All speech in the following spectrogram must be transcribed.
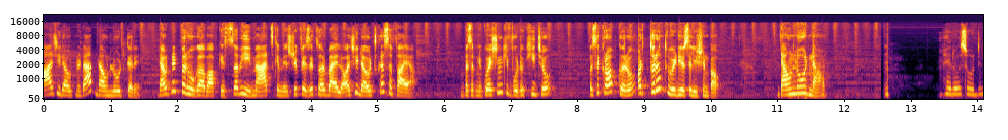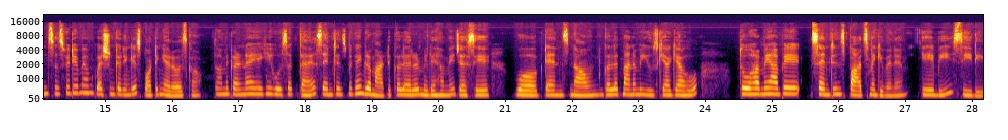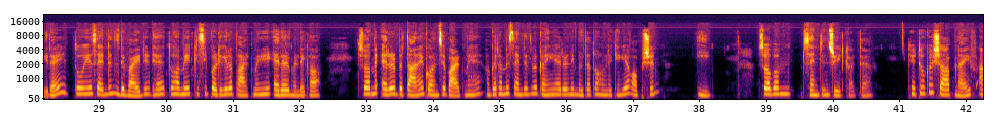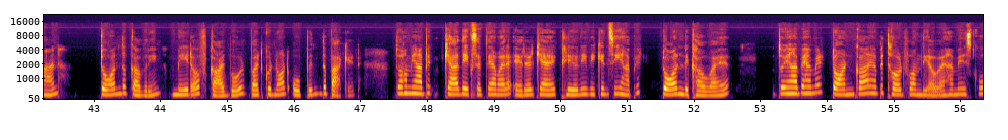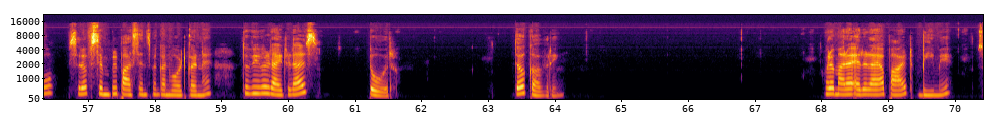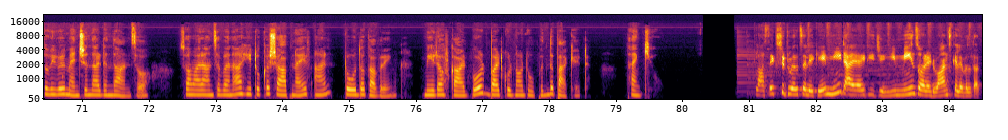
आज ही Doubtnut app download करें। डाउटनेट पर होगा अब आपके सभी मैथ्स, केमिस्ट्री, फिजिक्स और बायोलॉजी डाउट्स का सफाया। बस अपने क्वेश्चन की फ़ोटो खींचो, उसे क्रॉप करो और तुरंत वीडियो सोल्यूशन पाओ। Download now. हेलो स्टूडेंट्स इस वीडियो में हम क्वेश्चन करेंगे स्पॉटिंग एरर्स का। तो हमें करना है कि हो सकता है सेंटेंस में कहीं ग्रामेटिकल एरर मिले हमें, जैसे वर्ब टेंस नाउन गलत माना में यूज़ किया गया हो। तो हमें यहाँ पे सेंटेंस पार्ट्स में गिवन है। A B C D right तो ये सेंटेंस डिवाइडेड है तो हमें किसी पर्टिकुलर पार्ट में ही एरर मिलेगा। सो so, हमें एरर बताना है कौन से पार्ट में है। अगर हमें सेंटेंस में कहीं एरर नहीं मिलता तो हम लिखेंगे ऑप्शन ई सो अब हम सेंटेंस रीड करते हैं। He took a sharp knife and torn the covering made of cardboard but could not open the packet तो हम यहाँ पे क्या देख सकते हैं? हमारा एरर क्या है? क्लियरली वी कैन सी यहाँ पे टॉन लिखा हुआ है। तो यहाँ पे हमें टॉन का यहाँ पे थर्ड फॉर्म दिया हुआ है। हमें इसको सिर्फ़ सिंपल पास्ट टेंस में कन्वर्ट करना है तो we will write it as tore the covering और हमारा एरर आया पार्ट बी में so we will mention that in the answer so हमारा आंसर बना he took a sharp knife and tore the covering made of cardboard but could not open the packet thank you class six से twelfth से लेके NEET I I T JEE mains और advance के level तक।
